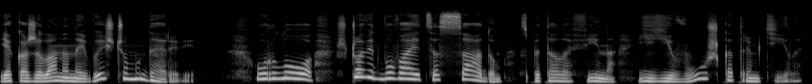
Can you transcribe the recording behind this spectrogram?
яка жила на найвищому дереві. Орло, що відбувається з садом? спитала Фіна. Її вушка тремтіли.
